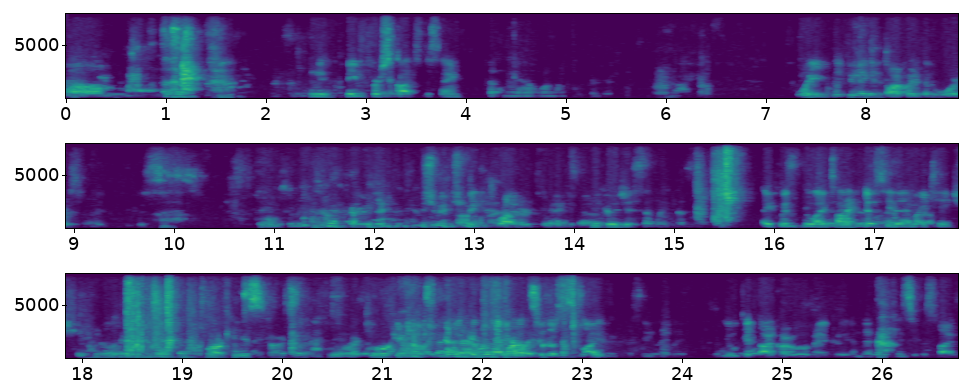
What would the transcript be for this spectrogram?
Um, and maybe for Scott's the same. wait, if you make it darker, it gets worse, right? Because you should, you should make it brighter to make it You could just said like this. Like with the lights on, I can just see the MIT. Well, can you start or? You can turn to the slide. You'll get darker automatically, and then you can see the slide.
